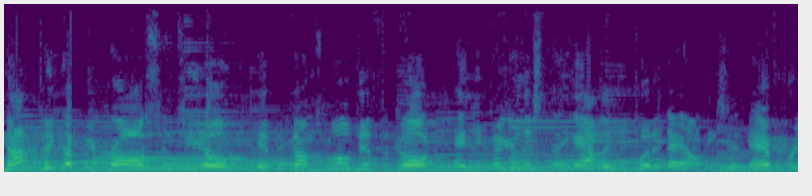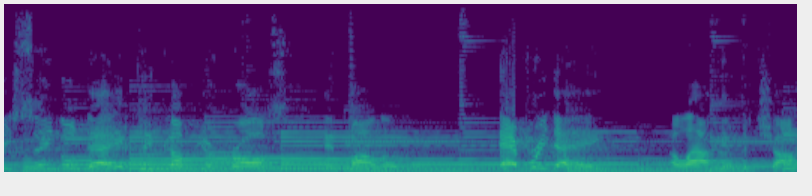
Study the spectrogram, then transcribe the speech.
Not pick up your cross until it becomes a little difficult and you figure this thing out, then you put it down. He said, every single day, pick up your cross and follow me. Every day, allow Him to chop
